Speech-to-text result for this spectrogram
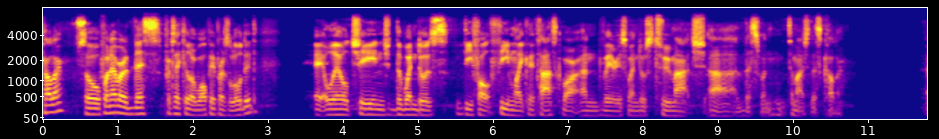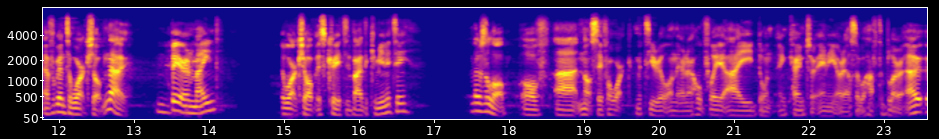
color. So whenever this particular wallpaper is loaded, it will change the Windows default theme, like the taskbar and various windows, to match uh, this one, to match this color. If we're going to Workshop now, bear in mind, The workshop is created by the community. There's a lot of uh, not safe for work material on there. Now, hopefully, I don't encounter any, or else I will have to blur it out.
